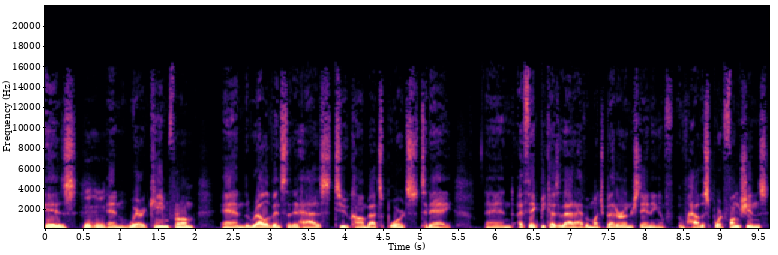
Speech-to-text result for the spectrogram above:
is and where it came from and the relevance that it has to combat sports today. And I think because of that, I have a much better understanding of, of how the sport functions,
